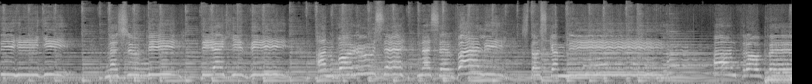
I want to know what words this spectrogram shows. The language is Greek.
Τι γη να σου πει τι έχει δει. Αν μπορούσε να σε βάλει στο σκαμνί. Άνθρωπε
